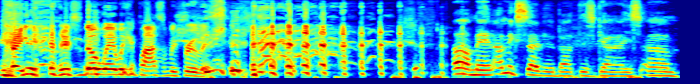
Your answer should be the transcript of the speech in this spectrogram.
Right? There's no way we could possibly prove it. Oh man, I'm excited about this, guys. Um,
